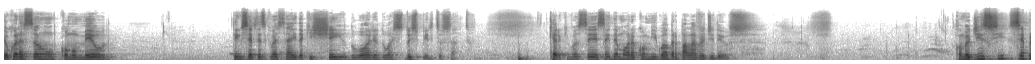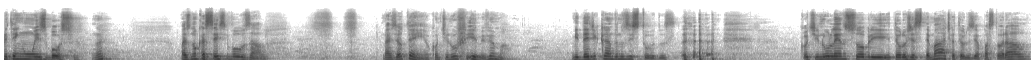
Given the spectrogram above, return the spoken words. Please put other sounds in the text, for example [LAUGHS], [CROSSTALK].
Teu coração, como o meu, tenho certeza que vai sair daqui cheio do óleo do, do Espírito Santo. Quero que você, sem demora comigo, abra a palavra de Deus. Como eu disse, sempre tem um esboço, né? mas nunca sei se vou usá-lo. Mas eu tenho, eu continuo firme, viu, irmão? Me dedicando nos estudos. [LAUGHS] continuo lendo sobre teologia sistemática, teologia pastoral,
